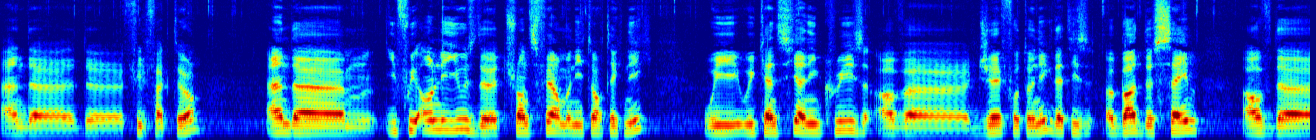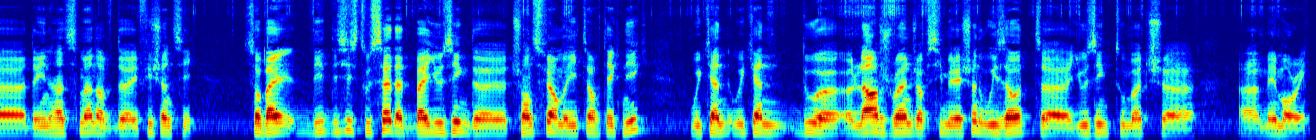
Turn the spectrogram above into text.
and uh, the fill factor. And um, if we only use the transfer monitor technique, we, we can see an increase of uh, J photonic that is about the same of the, the enhancement of the efficiency. So by this is to say that by using the transfer monitor technique, we can we can do a, a large range of simulation without uh, using too much uh, uh, memory.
